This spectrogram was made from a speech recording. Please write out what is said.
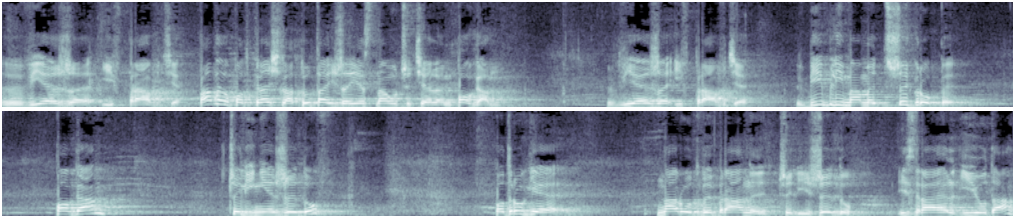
w wierze i w prawdzie. Paweł podkreśla tutaj, że jest nauczycielem pogan w wierze i w prawdzie. W Biblii mamy trzy grupy. Pogan, czyli nie Żydów. Po drugie, naród wybrany, czyli Żydów, Izrael i Juda.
